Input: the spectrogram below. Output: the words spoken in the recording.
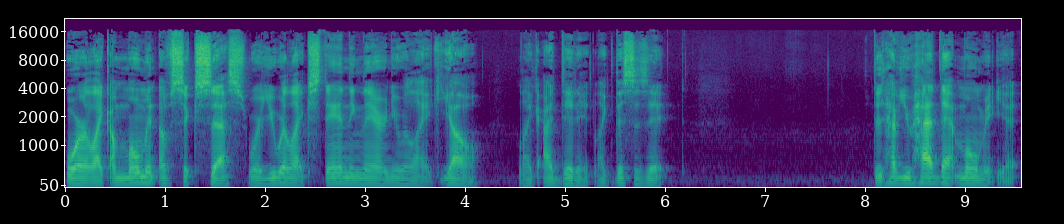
or like a moment of success where you were like standing there and you were like, "Yo, like I did it. Like this is it." Did have you had that moment yet?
